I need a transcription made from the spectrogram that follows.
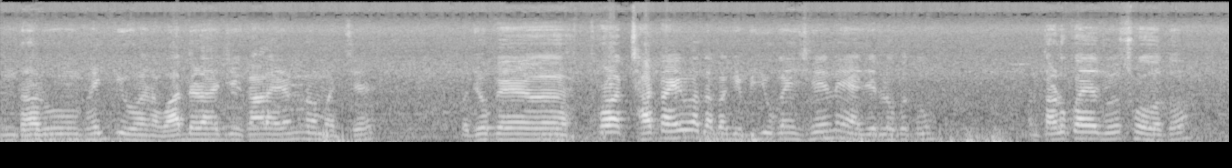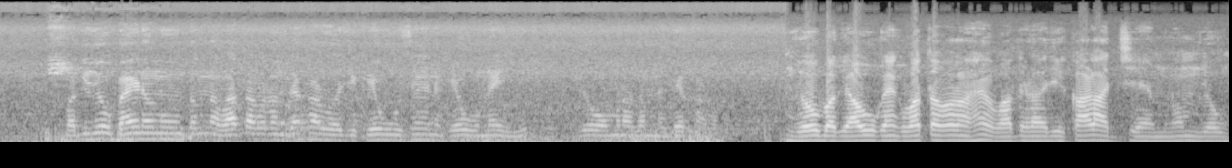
અંધારું થઈ ગયું અને વાદળા હજી કાળા એમનેમ જ છે. જો કે થોડાક છાંટા આવ્યા હતા, બાકી બીજું કંઈ છે નહીં આજે એટલું બધું. અને તડકો જ ઓછો હતો. બાકી જો બાયણોનું તમને વાતાવરણ દેખાડવું હજી કેવું છે ને કેવું નહીં, જો હમણાં તમને દેખાડો. જો બાકી આવું કંઈક વાતાવરણ છે, વાદળા હજી કાળા જ છે એમ નોમ જવું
